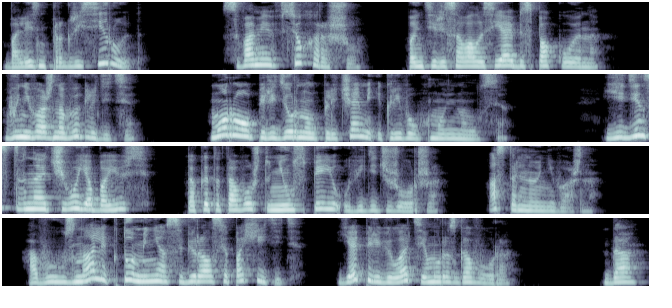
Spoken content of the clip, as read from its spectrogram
Болезнь прогрессирует? «С вами все хорошо?» – поинтересовалась я обеспокоенно. «Вы неважно выглядите». Мороу передернул плечами и криво ухмыльнулся. «Единственное, чего я боюсь, так это того, что не успею увидеть Жоржа. Остальное неважно. «А вы узнали, кто меня собирался похитить?» Я перевела тему разговора. «Да».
